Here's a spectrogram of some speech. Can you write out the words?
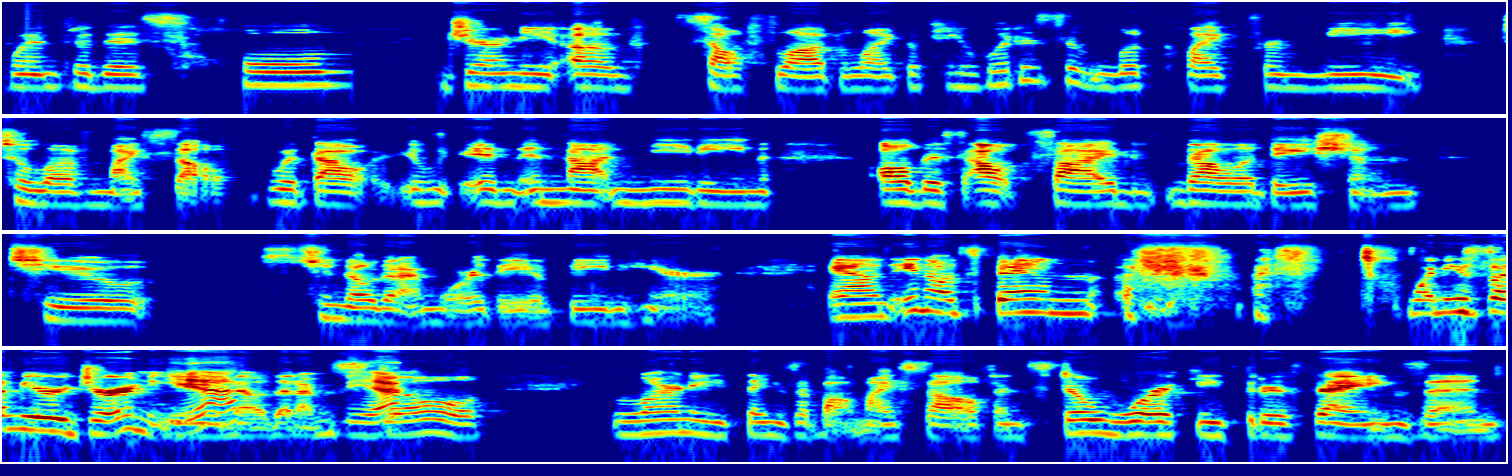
went through this whole journey of self love. Like, okay, what does it look like for me to love myself without and, and not needing all this outside validation to to know that I'm worthy of being here and you know it's been a 20 some year journey yeah. you know that i'm still yeah. learning things about myself and still working through things and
